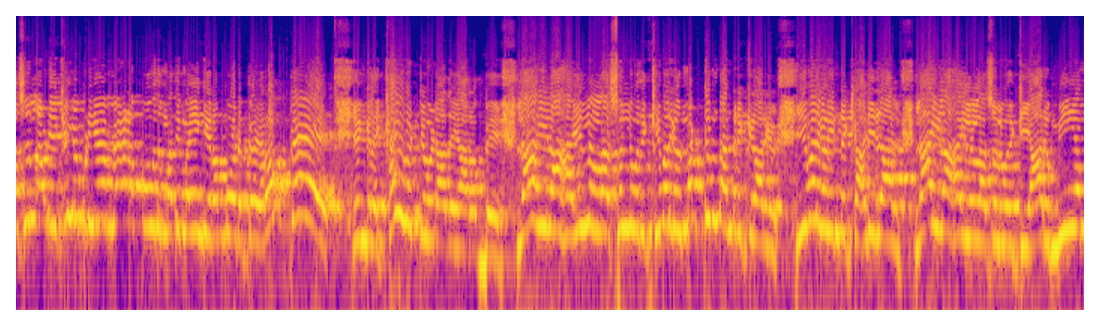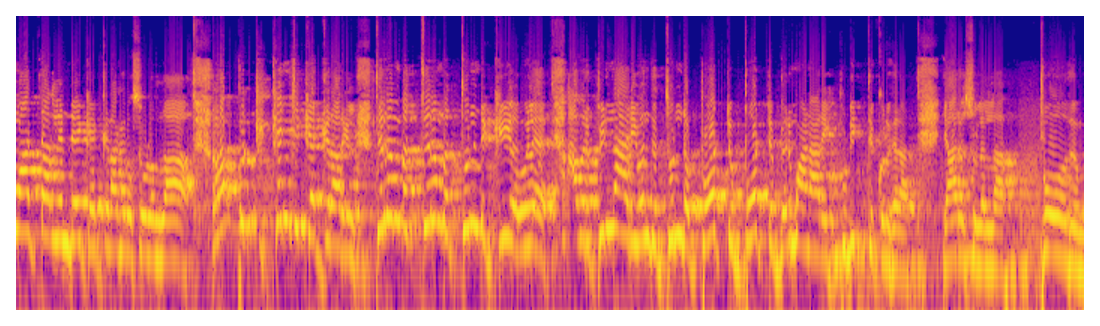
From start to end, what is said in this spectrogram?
ரசூல்லாவுடைய கை அப்படியே மேல போகுது மதி மயங்கி ரப்போடு பே ரப்பே எங்களை கைவிட்டு விடாதே யா ரப்பே. லாஹிலாக இல்லல்லா சொல்லுவதற்கு இவர்கள் மட்டும் தான் இருக்கிறார்கள். இவர்கள் இன்றைக்கு அழிதால் லாஹிலாக இல்லல்லா சொல்லுவதற்கு யாரும் மீய மாட்டார்கள் என்றே கேட்கிறாங்க ரசூலுல்லா. ரப்புக்கு கெஞ்சி கேட்கிறார்கள். திரும்ப திரும்ப துண்டு கீழே விழ. அவர் பின்னாடி வந்து துண்டை போட்டு போட்டு பெருமானாரை பிடித்துக் கொள்கிறார். யார சொல்லலாம் போதும்.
